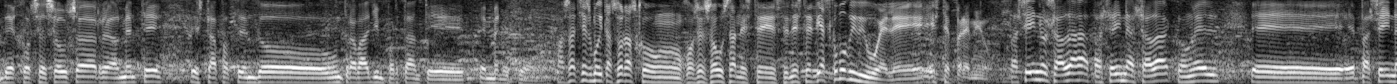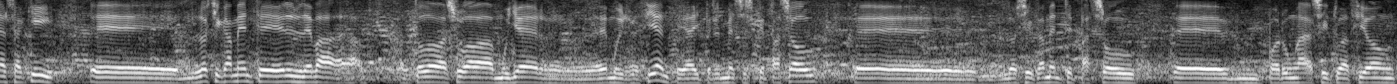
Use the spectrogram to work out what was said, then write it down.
de José Sousa realmente está facendo un traballo importante en Venezuela. Pasaches moitas horas con José Sousa nestes, nestes días, como viviu el eh, este premio? Pasei nos alá, pasei nas alá con el, eh, pasei nas aquí, eh, lóxicamente el leva toda a súa muller eh, é moi reciente, que hai tres meses que pasou, eh, lóxicamente pasou eh, por unha situación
